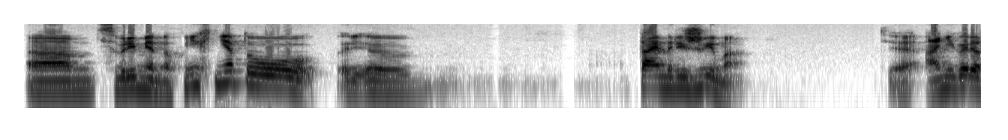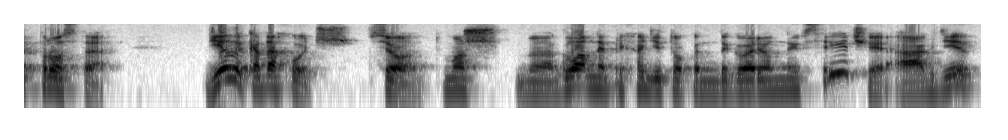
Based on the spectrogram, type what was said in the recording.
э, современных, у них нету э, тайм-режима. Они говорят просто, делай, когда хочешь. Все, ты можешь, э, главное, приходи только на договоренные встречи, а где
